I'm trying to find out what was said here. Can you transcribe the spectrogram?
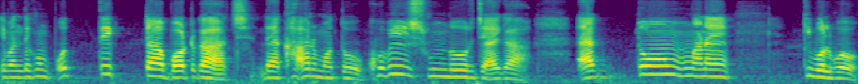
এবং দেখুন, প্রত্যেকটা বট গাছ দেখার মতো খুবই সুন্দর জায়গা। একদম মানে কি বলব,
